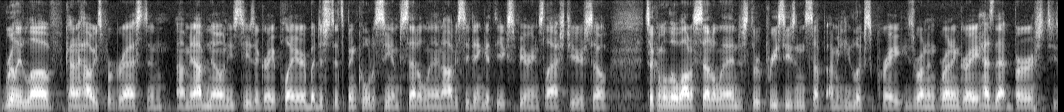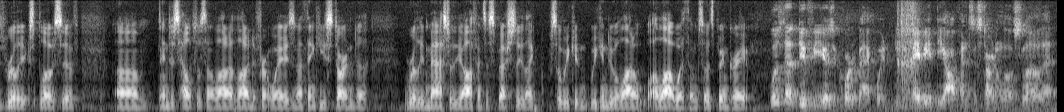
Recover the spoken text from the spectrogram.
Really love kind of how he's progressed, and I mean I've known he's he's a great player, but just it's been cool to see him settle in. Obviously, didn't get the experience last year, so took him a little while to settle in. Just through preseason and stuff. I mean, he looks great. He's running running great. Has that burst. He's really explosive, um, and just helps us in a lot of a lot of different ways. And I think he's starting to really master the offense, especially like so we can we can do a lot of, a lot with him. So it's been great. What does that do for you as a quarterback when you know maybe the offense is starting a little slow that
